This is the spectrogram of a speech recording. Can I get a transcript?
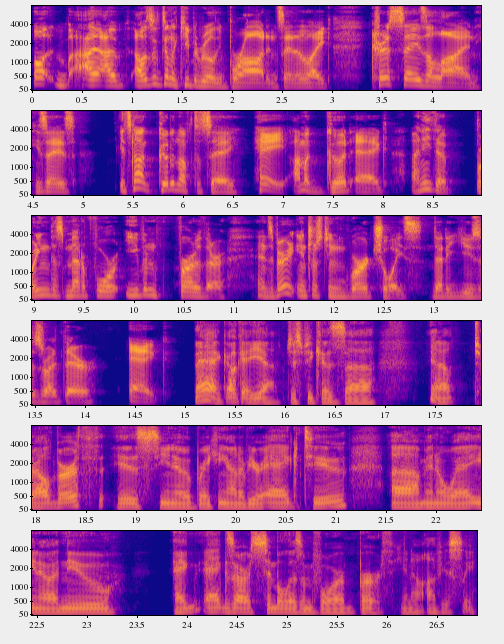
well, I, I, I was just going to keep it really broad and say that, like, Chris says a line. He says, It's not good enough to say, Hey, I'm a good egg. I need to bring this metaphor even further. And it's a very interesting word choice that he uses right there egg. Egg. Okay. Yeah. Just because, uh, you know, childbirth is, you know, breaking out of your egg too, um, in a way, you know, a new egg, eggs are symbolism for birth, you know, obviously.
